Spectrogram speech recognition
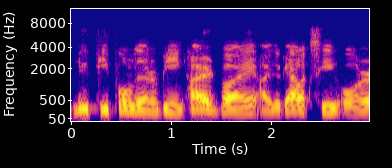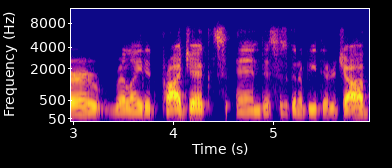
new people that are being hired by either Galaxy or related projects, and this is going to be their job?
